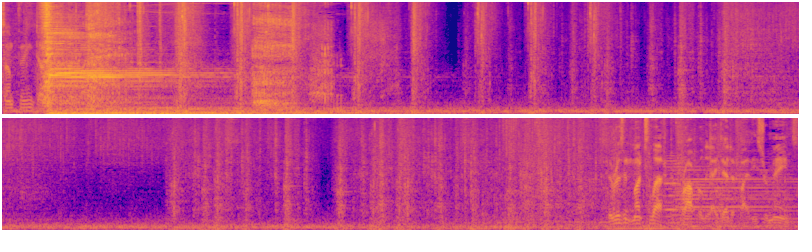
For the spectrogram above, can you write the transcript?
Something doesn't. There isn't much left to properly identify these remains.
